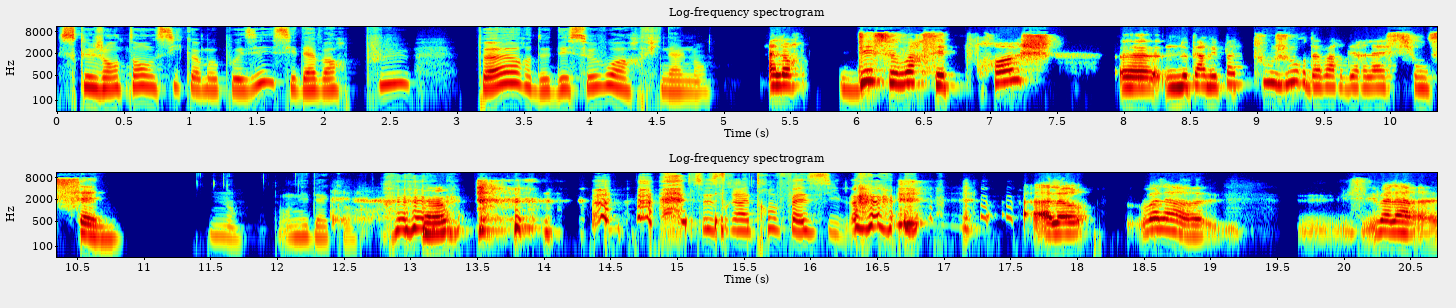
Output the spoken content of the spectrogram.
ce que j'entends aussi comme opposé, c'est d'avoir plus peur de décevoir finalement Alors, décevoir ses proches euh, ne permet pas toujours d'avoir des relations saines. Non, on est d'accord. Hein? Ce serait trop facile. Alors, voilà. Voilà,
